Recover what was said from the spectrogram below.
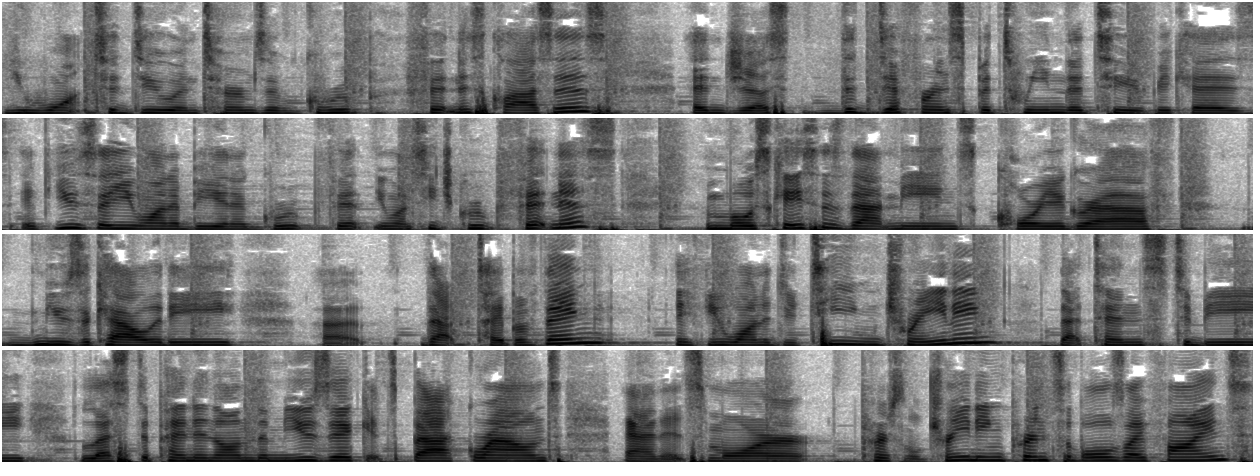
you want to do in terms of group fitness classes and just the difference between the two because if you say you want to be in a group fit you want to teach group fitness in most cases that means choreograph musicality uh, that type of thing if you want to do team training that tends to be less dependent on the music its background and it's more personal training principles i find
